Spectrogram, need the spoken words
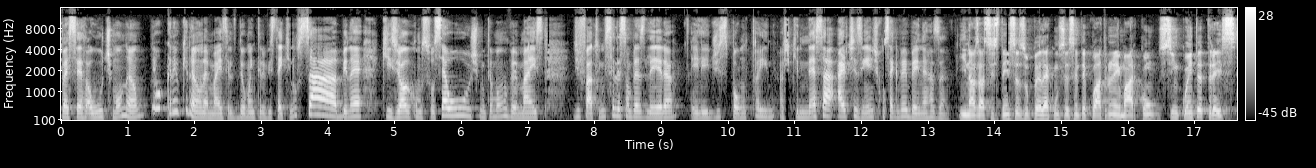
vai ser a última ou não. Eu creio que não, né? Mas ele deu uma entrevista aí que não sabe, né? Que joga como se fosse a última, então vamos ver. Mas de fato, em seleção brasileira, ele desponta e acho que nessa artezinha a gente consegue ver bem, né, Razan? E nas assistências, o Pelé com 64 e o Neymar com 53.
